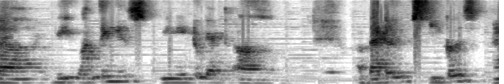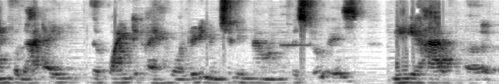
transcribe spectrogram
uh, we one thing is we need to get uh, better speakers, and for that, I the point I have already mentioned in my manifesto is we have uh,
